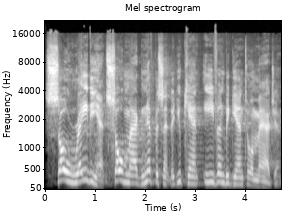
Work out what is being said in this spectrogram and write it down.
So radiant, so magnificent that you can't even begin to imagine.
